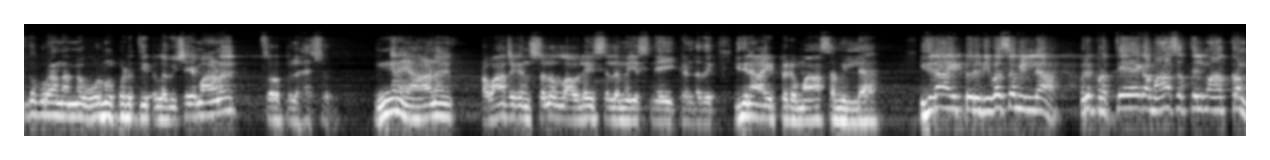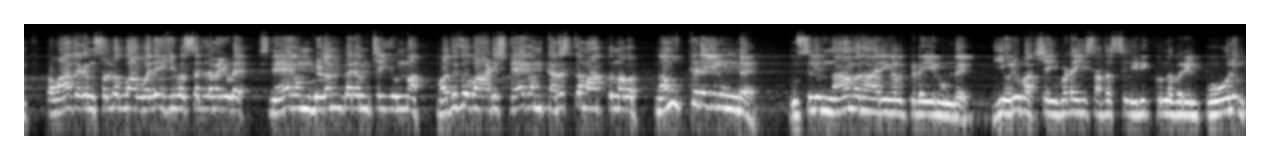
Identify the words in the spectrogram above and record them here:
ഖുർആൻ നമ്മെ ഓർമ്മപ്പെടുത്തിയിട്ടുള്ള വിഷയമാണ് സുറത്തുൽ ഹശർ. ഇങ്ങനെയാണ് പ്രവാചകൻ സല്ലല്ലാഹു അലൈഹി സ്വലമയെ സ്നേഹിക്കേണ്ടത്. ഇതിനായിട്ടൊരു മാസമില്ല. ഇതിനായിട്ടൊരു ദിവസമില്ല. ഒരു പ്രത്യേക മാസത്തിൽ മാത്രം പ്രവാചകൻ സല്ലല്ലാഹു അലൈഹി വസല്ലമയുടെ സ്നേഹം വിളംബരം ചെയ്യുന്ന മധുകുപാടി സ്നേഹം കരസ്ഥമാക്കുന്നവർ നമുക്കിടയിലുണ്ട്. മുസ്ലിം നാമധാരികൾക്കിടയിലുണ്ട്. ഈ ഒരു പക്ഷെ ഇവിടെ ഈ സദസ്സിൽ ഇരിക്കുന്നവരിൽ പോലും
